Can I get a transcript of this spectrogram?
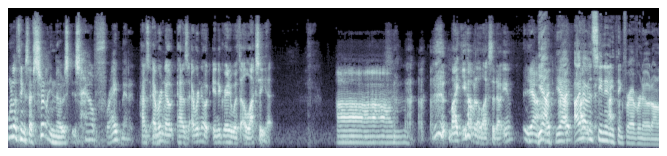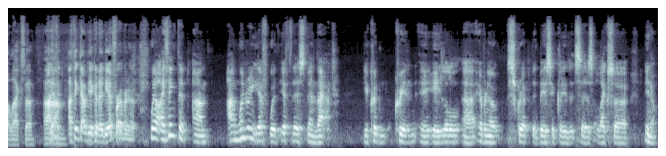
one of the things I've certainly noticed is how fragmented. Has Evernote has Evernote integrated with Alexa yet? Um, Mike, you have an Alexa, don't you? Yeah, yeah, I, yeah. I, I haven't seen anything for Evernote on Alexa. Um, I, think that would be a good idea for Evernote. Well, I think that um, I'm wondering if with if this then that you couldn't create an, a, a, little uh, Evernote script that basically that says Alexa, you know,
